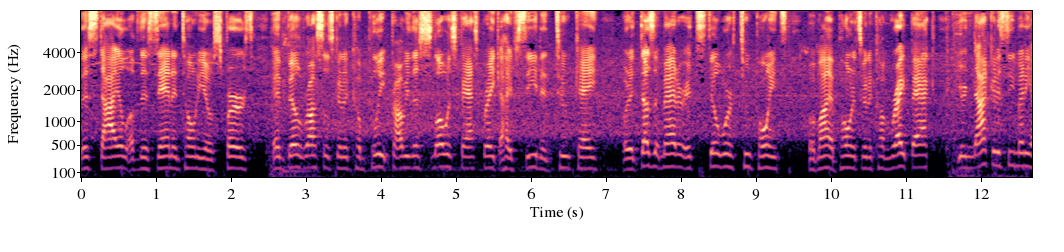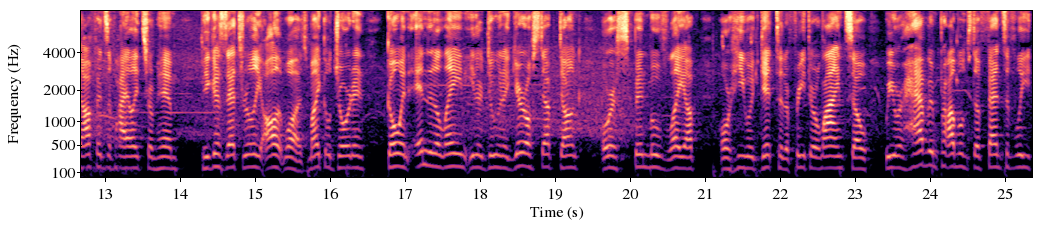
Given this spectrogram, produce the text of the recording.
the style of the San Antonio Spurs. And Bill Russell's going to complete probably the slowest fast break I've seen in 2K. But it doesn't matter, it's still worth two points. But my opponent's going to come right back. You're not going to see many offensive highlights from him because that's really all it was. Michael Jordan going into the lane, either doing a Euro step dunk or a spin move layup or he would get to the free throw line. So we were having problems defensively,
